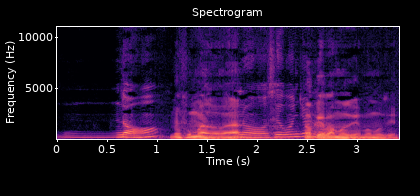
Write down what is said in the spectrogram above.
no. No he fumado, ¿verdad? No, según yo Ok, no. vamos bien, vamos bien.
